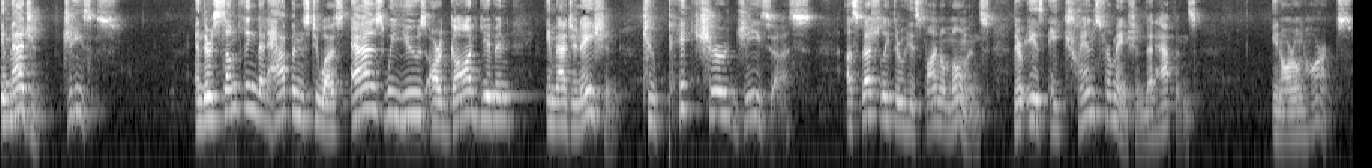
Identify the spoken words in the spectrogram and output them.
imagine Jesus and there's something that happens to us as we use our God given imagination to picture Jesus, especially through his final moments. There is a transformation that happens in our own hearts.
